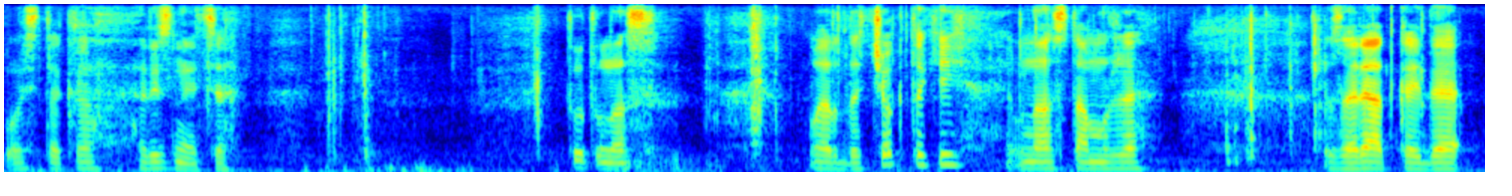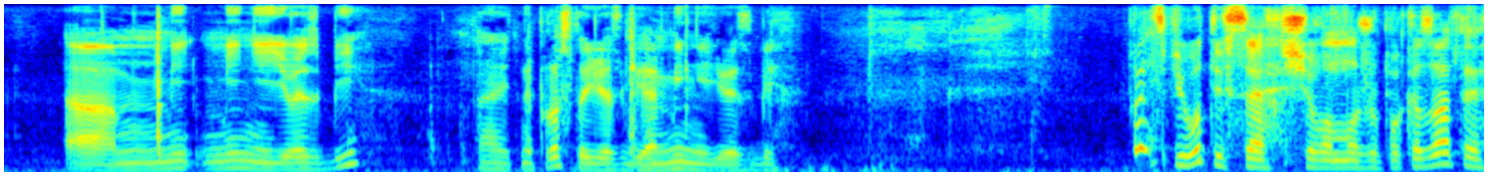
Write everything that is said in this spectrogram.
ось така різниця. Тут у нас бардачок такий, у нас там вже зарядка йде міні-USB. Навіть не просто USB, а міні-USB. В принципі, от і все, що вам можу показати.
